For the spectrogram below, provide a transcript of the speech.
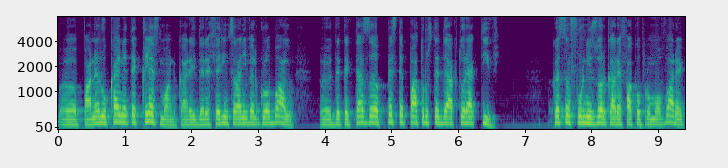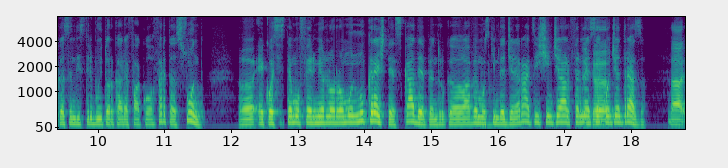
Uh, panelul Kainete Klefman, care e de referință la nivel global, uh, detectează peste 400 de actori activi. Că sunt furnizori care fac o promovare, că sunt distribuitori care fac o ofertă, sunt. Uh, ecosistemul fermierilor români nu crește, scade pentru că avem un schimb de generații și în general fermele adică, se concentrează. Da,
